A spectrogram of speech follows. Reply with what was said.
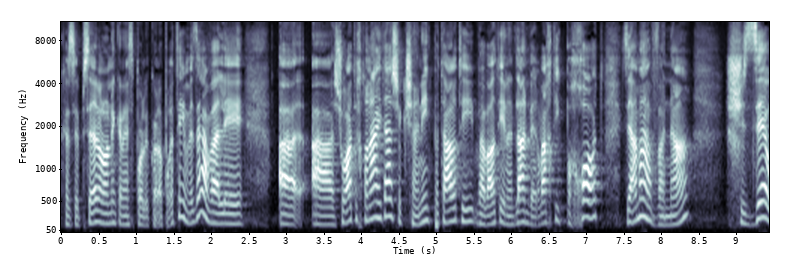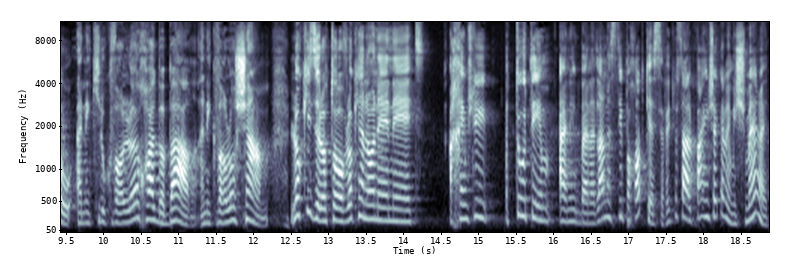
כזה, בסדר, לא ניכנס פה לכל הפרטים וזה, אבל uh, השורה התחתונה הייתה שכשאני התפטרתי ועברתי לנדל"ן והרווחתי פחות, זה היה מההבנה שזהו, אני כאילו כבר לא יכולה להיות בבר, אני כבר לא שם. לא כי זה לא טוב, לא כי אני לא נהנית, החיים שלי תותים, אני בנדל"ן עשיתי פחות כסף, הייתי עושה אלפיים שקל למשמרת.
